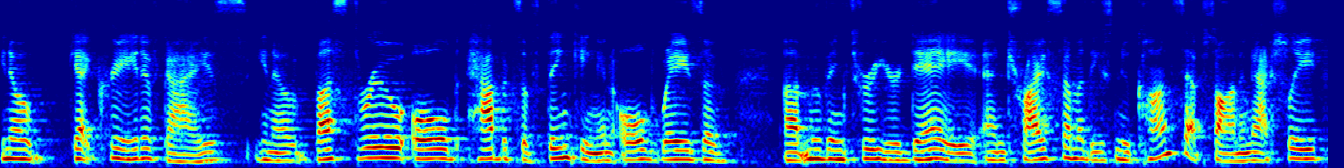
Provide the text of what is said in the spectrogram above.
you know, get creative, guys. You know, bust through old habits of thinking and old ways of uh, moving through your day and try some of these new concepts on and actually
